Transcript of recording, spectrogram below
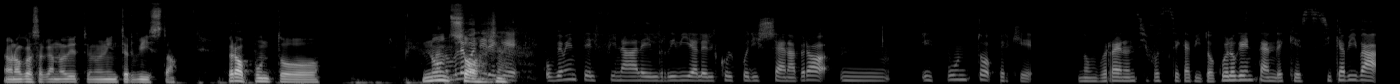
è una cosa che hanno detto in un'intervista. Però appunto non non so, dire che ovviamente il finale, il reveal il colpo di scena, però, mhmm, il punto perché non vorrei non si fosse capito, quello che intendo è che si capiva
